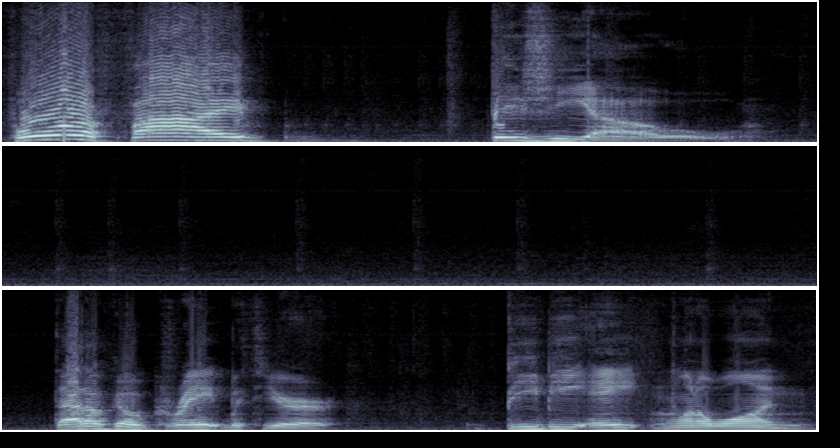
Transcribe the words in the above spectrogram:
Four or five Biggio. That'll go great with your BB-8 and 101.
